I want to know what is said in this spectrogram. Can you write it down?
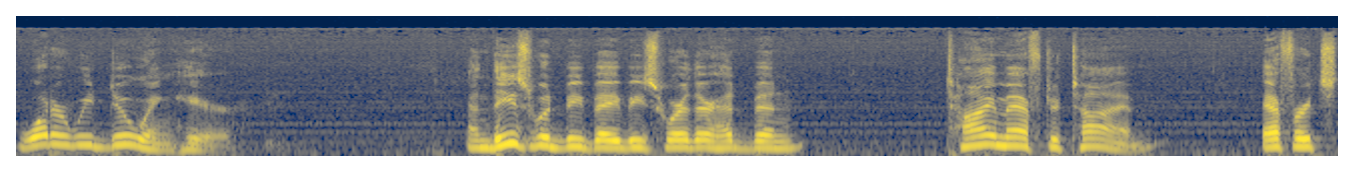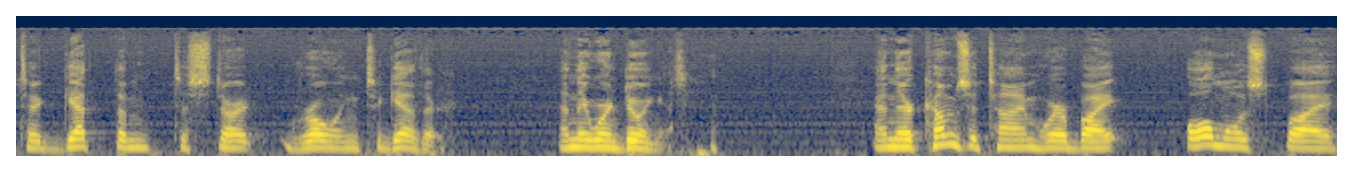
What are we doing here? And these would be babies where there had been time after time efforts to get them to start growing together, and they weren't doing it. and there comes a time whereby, almost by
